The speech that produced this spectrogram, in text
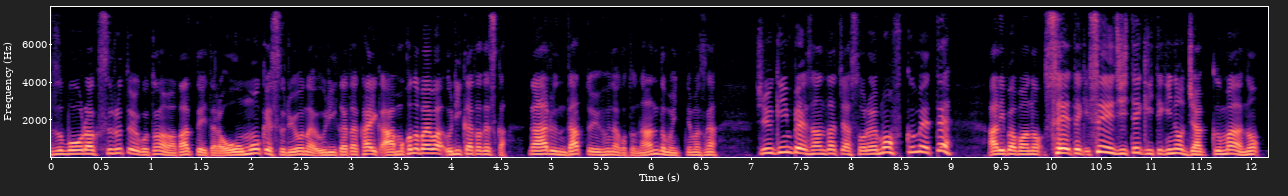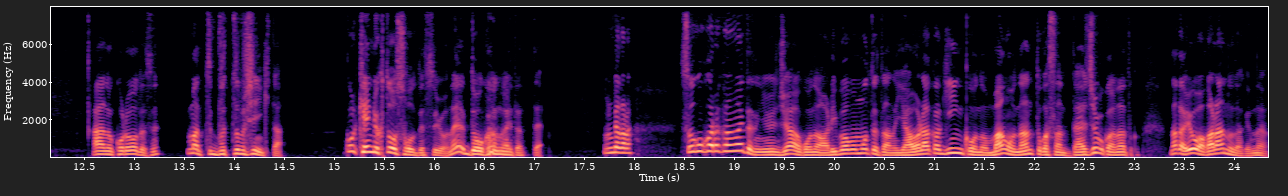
ず暴落するということが分かっていたら、大儲けするような売り方改革、あ、もうこの場合は売り方ですか、があるんだという風なことを何度も言ってますが、習近平さんたちはそれも含めて、アリババの性的、政治的的のジャック・マーの、あの、これをですね、まあ、ぶっ潰しに来た。これ権力闘争ですよね。どう考えたって。だから、そこから考えた時に、じゃあこのアリババ持ってたあの柔らか銀行の孫なんとかさん大丈夫かなとか、なんかようわからんのだけどね。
